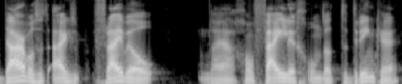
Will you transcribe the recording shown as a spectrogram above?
daar was het eigenlijk vrijwel, nou ja, gewoon veilig om dat te drinken.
